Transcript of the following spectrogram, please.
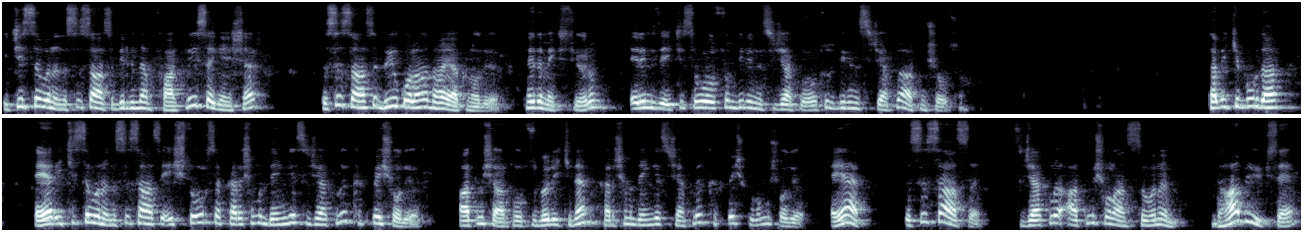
iki sıvının ısı sahası birbirinden farklıysa gençler ısı sahası büyük olana daha yakın oluyor. Ne demek istiyorum? Elimizde iki sıvı olsun. Birinin sıcaklığı 30, birinin sıcaklığı 60 olsun. Tabii ki burada eğer iki sıvının ısı sahası eşit olursa karışımın denge sıcaklığı 45 oluyor. 60 artı 30 bölü 2'den karışımın denge sıcaklığı 45 bulunmuş oluyor. Eğer ısı sahası sıcaklığı 60 olan sıvının daha büyükse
